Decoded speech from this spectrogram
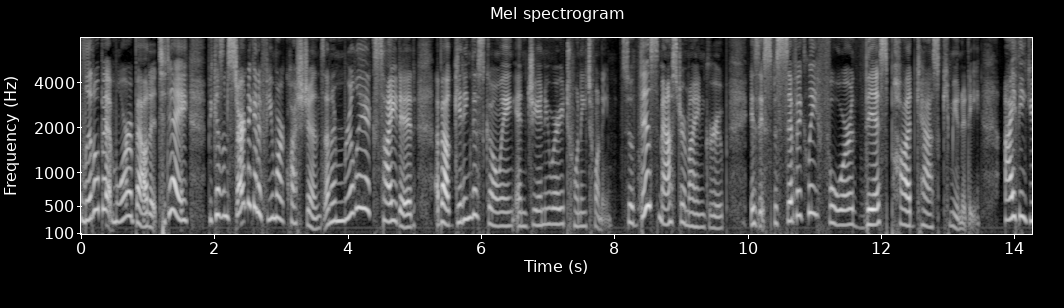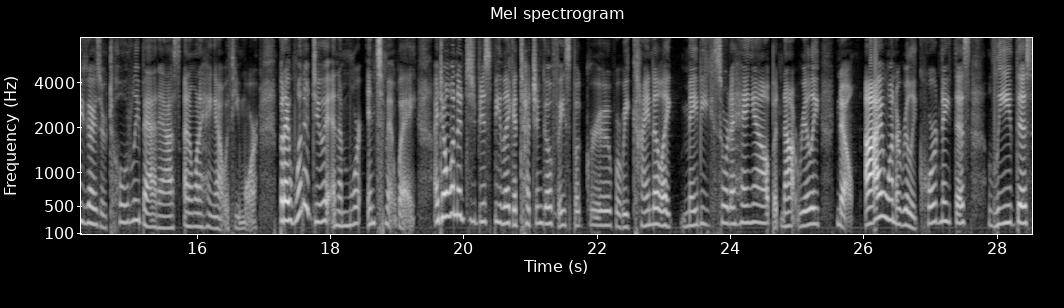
a little bit more about it today because I'm starting to get a few more questions and I'm really excited about getting this going in January 2020. So, this mastermind group is specifically for this podcast community. I think you guys are totally badass and I want to hang out with you more. But I want to do it in a more intimate way. I don't want it to just be like a touch and go Facebook group where we kind of like maybe sort of hang out, but not really. No, I want to really coordinate this, lead this,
